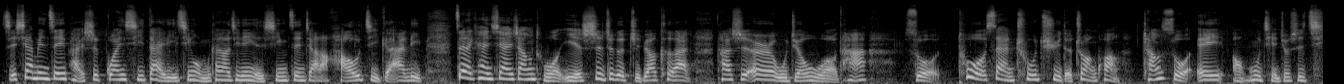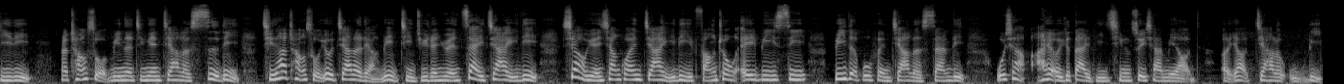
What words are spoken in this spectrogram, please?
这下面这一排是关系代理亲，我们看到今天也新增加了好几个案例。再来看下一张图哦，也是这个指标个案，它是二二五九五哦，它。所扩散出去的状况，场所 A 哦，目前就是七例。那场所 B 呢？今天加了四例，其他场所又加了两例，警局人员再加一例，校园相关加一例，防重 A、B、C、B 的部分加了三例。我想还有一个代理清，最下面哦，呃，要加了五例。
